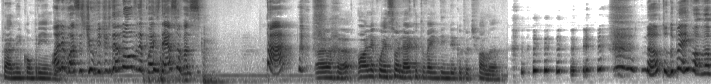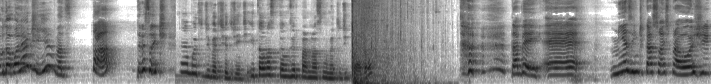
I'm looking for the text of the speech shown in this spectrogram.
Pra me compreender. Olha, eu vou assistir o vídeo de novo depois dessa, mas. Tá. Aham. Uhum. Olha com esse olhar que tu vai entender o que eu tô te falando. Não, tudo bem, vamos dar uma olhadinha, mas tá. Interessante. É muito divertido, gente. Então nós temos ir para o nosso momento de quebra. Tá bem. É... Minhas indicações para hoje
